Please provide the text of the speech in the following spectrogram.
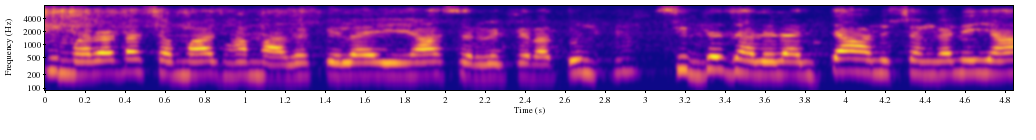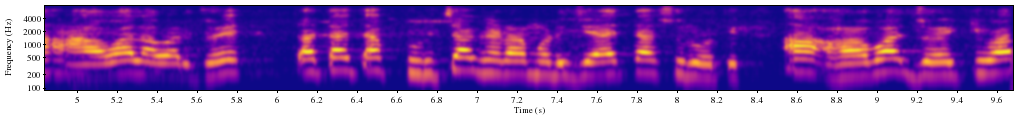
की मराठा समाज हा मागासलेला आहे या सर्वेक्षणातून सिद्ध झालेला आहे. आणि त्या अनुषंगाने या अहवालावर जो आहे आता त्या पुढच्या घडामोडी ज्या आहेत त्या सुरू होतील. हा अहवाल जो आहे किंवा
